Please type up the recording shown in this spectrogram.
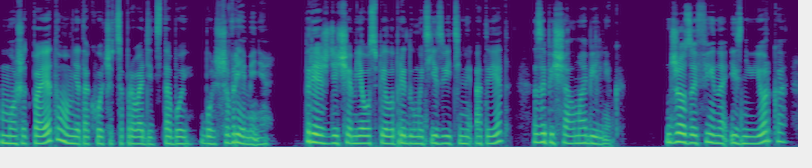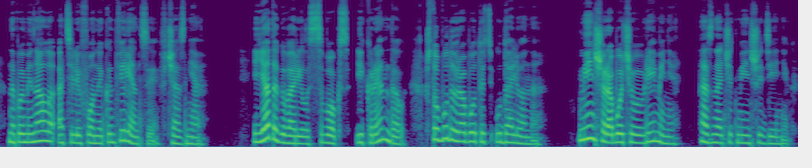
«Может, поэтому мне так хочется проводить с тобой больше времени?» Прежде чем я успела придумать язвительный ответ, запищал мобильник. Джозефина из Нью-Йорка напоминала о телефонной конференции в час дня. Я договорилась с Вокс и Крэндалл, что буду работать удаленно. Меньше рабочего времени, а значит, меньше денег.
